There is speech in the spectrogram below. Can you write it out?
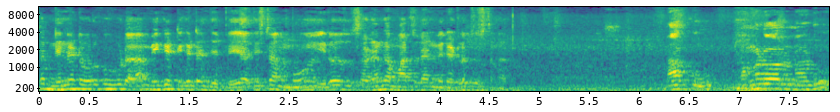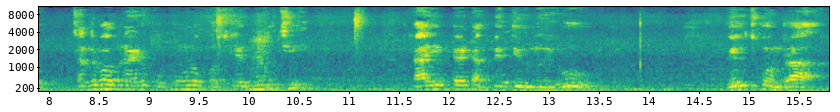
సార్ నిన్నటి వరకు కూడా మీకే టికెట్ అని చెప్పి అధిష్టానము ఈరోజు సడన్గా మార్చడానికి మీరు ఎట్లా చూస్తున్నారు? నాకు మంగళవారం నాడు చంద్రబాబు నాయుడు కుటుంబంలో బస్సులు వచ్చి రాజంపేట అభ్యర్థి నువ్వు. గెలుచుకోనరా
